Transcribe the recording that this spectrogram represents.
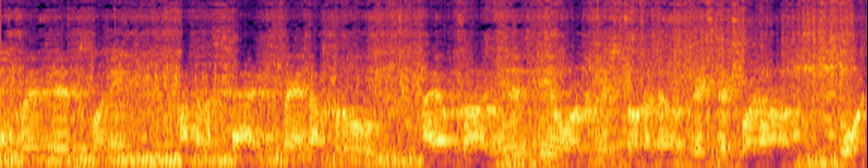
ఎంక్వైరీ చేసుకొని అతను సాటిస్ఫై అయినప్పుడు ఆ యొక్క ఏఎస్డి ఓటర్ లిస్ట్ ఉన్నటువంటి వ్యక్తికి కూడా ఓట్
